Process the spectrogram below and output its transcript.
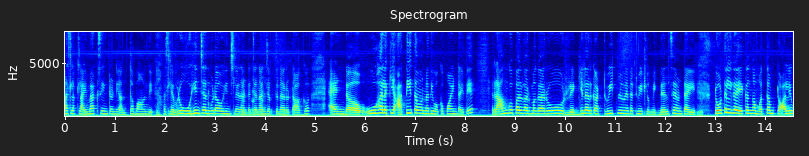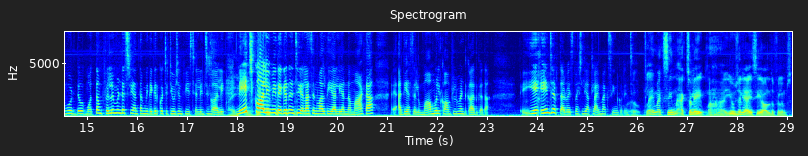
అసలు క్లైమాక్స్ ఏంటండి? అంత బాగుంది. అసలు ఎవరు ఊహించని కూడా ఊహించలేదంట. జనాలు చెప్తున్నారు టాక్. అండ్ ఊహలకి అతీతం ఉన్నది ఒక పాయింట్ అయితే రామ్ గోపాల్ వర్మ గారు రెగ్యులర్గా ట్వీట్ల మీద ట్వీట్లు మీకు తెలిసే ఉంటాయి. టోటల్గా ఏకంగా మొత్తం టాలీవుడ్ మొత్తం ఫిల్మ్ ఇండస్ట్రీ అంతా మీ దగ్గరకు వచ్చి ట్యూషన్ ఫీజు చెల్లించుకోవాలి. నేర్చుకోవాలి మీ దగ్గర నుంచి ఎలా సినిమాలు తీయాలి అన్న మాట అది అసలు మామూలు కాంప్లిమెంట్ కాదు కదా. ఏ ఏం చెప్తారు? ఎస్పెషల్లీ ఆ క్లైమాక్స్ సీన్ గురించి. Climax scene actually usually i see all the films.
